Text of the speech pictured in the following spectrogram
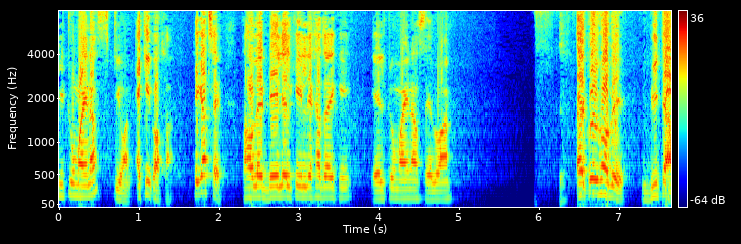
T two minus T one একই কথা, ঠিক আছে? তাহলে ডেল এল কি লেখা যায় কি? L two minus L one একইভাবে বিটা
